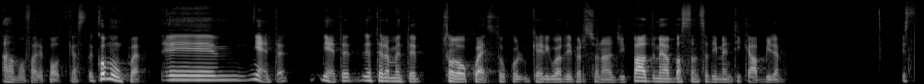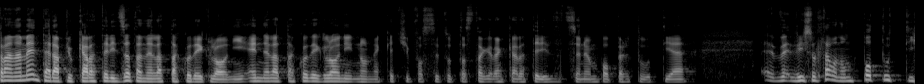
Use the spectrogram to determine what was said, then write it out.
Amo fare podcast. Comunque, ehm, niente, niente, letteralmente solo questo che riguarda i personaggi. Padme è abbastanza dimenticabile. Stranamente era più caratterizzata nell'attacco dei cloni e nell'attacco dei cloni non è che ci fosse tutta questa gran caratterizzazione un po' per tutti, eh. Eh, risultavano un po' tutti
